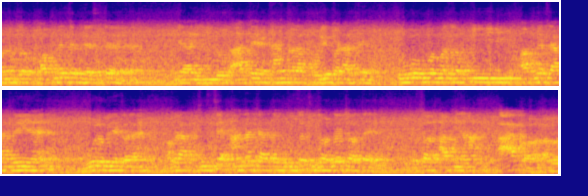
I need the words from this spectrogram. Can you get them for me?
मतलब अपने से भेजते हैं या ये लोग आते हैं पर आप खोले पर आते हैं तो वो मतलब कि अपने से आप नहीं हैं, वो लोग लेकर आए अगर आप खुद से आना चाहते हैं, खुद से सुधरना चाहते हैं तो सर आप यहाँ आकर अगर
